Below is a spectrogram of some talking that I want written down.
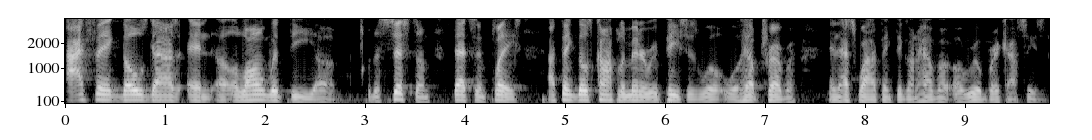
I think those guys, and uh, along with the uh, the system that's in place, I think those complementary pieces will will help Trevor and that's why I think they're going to have a, a real breakout season.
